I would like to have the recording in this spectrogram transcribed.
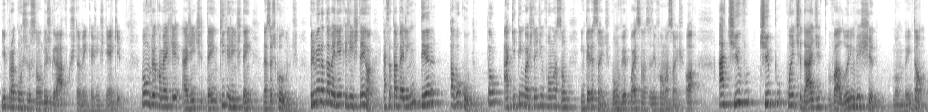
e para a construção dos gráficos também que a gente tem aqui. Vamos ver como é que a gente tem, o que, que a gente tem nessas colunas. Primeira tabelinha que a gente tem, ó, essa tabelinha inteira estava oculta. Então, aqui tem bastante informação interessante. Vamos ver quais são essas informações. Ó, Ativo, tipo, quantidade, valor investido. Vamos ver então.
